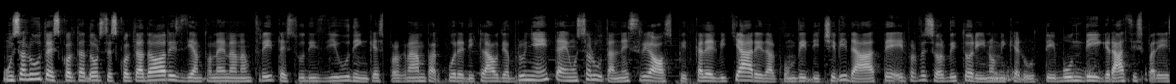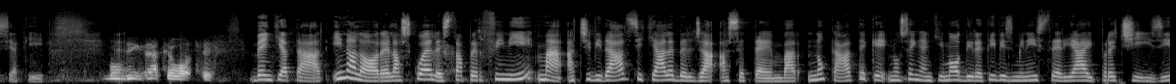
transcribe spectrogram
Un saluto ai ascoltatori e ascoltatori di Antonella Nanfritta e studi di Udin che è programma per cure di Claudia Brugnetta e un saluto al nostro ospite Calel Vichiari dal Convid di Cividate e il professor Vittorino Michelutti. Buondì, grazie sparesi a chi. Buondì, grazie a voi. Ben chiattati. In allora la scuola sta per finire, ma a Cividate si chiale bel già a settembre. Nocate che non segna anche i modi direttivi ministeriali precisi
